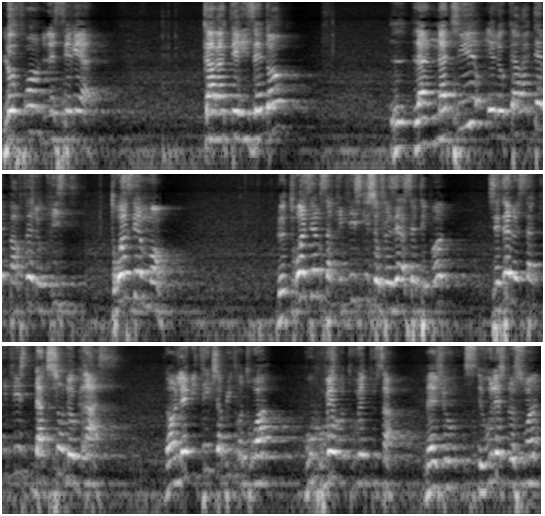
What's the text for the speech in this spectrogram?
l'offrande des céréales caractérisait donc la nature et le caractère parfait de Christ. Troisièmement, le troisième sacrifice qui se faisait à cette époque, c'était le sacrifice d'action de grâce. Dans Lévitique chapitre 3, vous pouvez retrouver tout ça. Mais je, vous laisse le soin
